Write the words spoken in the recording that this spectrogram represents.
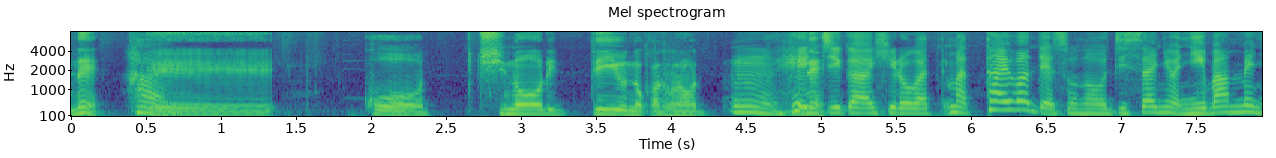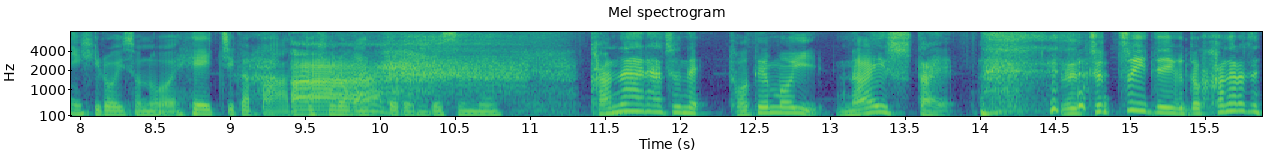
ね、はい。えーこう地のりっていうのかそのうん、平地が広がって、まあ台湾でその実際には2番目に広いその平地がバーッと広がってるんですね。必ずねとてもいいナイスタイでつっついていくと必ず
